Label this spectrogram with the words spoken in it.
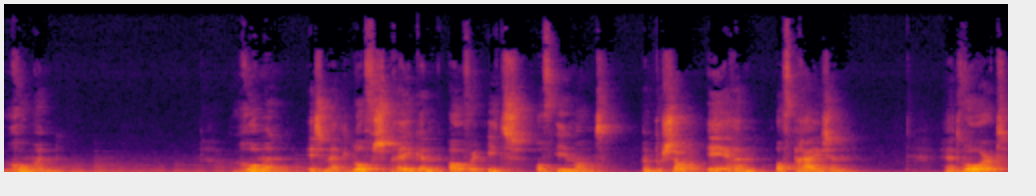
roemen? Roemen is met lof spreken over iets of iemand, een persoon eren of prijzen. Het woord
